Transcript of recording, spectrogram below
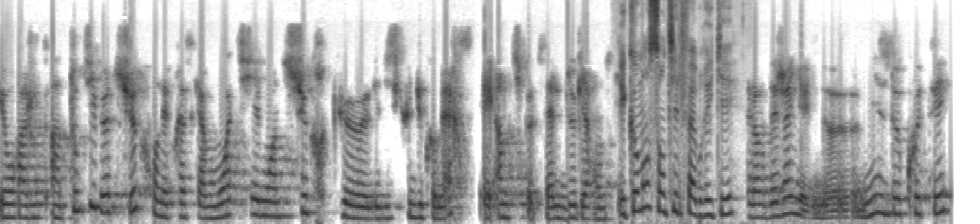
et on rajoute un tout petit peu de sucre. On est presque à moitié moins de sucre que les biscuits du commerce et un petit peu de sel de Guérande. Et comment sont-ils fabriqués? Alors déjà, il y a une mise de côté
